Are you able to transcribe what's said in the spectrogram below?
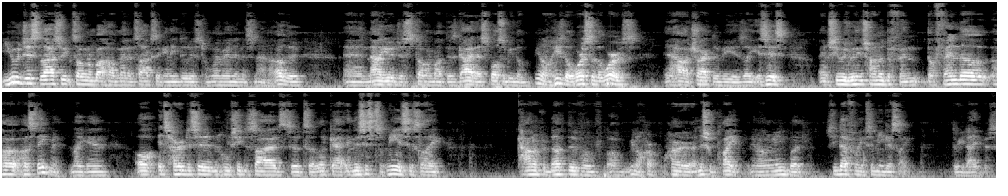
You just last week talking about how men are toxic and they do this to women and this and that and the other and now you're just talking about this guy that's supposed to be the you know he's the worst of the worst and how attractive he is like it's just and she was really trying to defend defend the, her her statement like and oh it's her decision who she decides to, to look at and this is to me it's just like counterproductive of, of you know her her initial plight you know what I mean but she definitely to me gets like three diapers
